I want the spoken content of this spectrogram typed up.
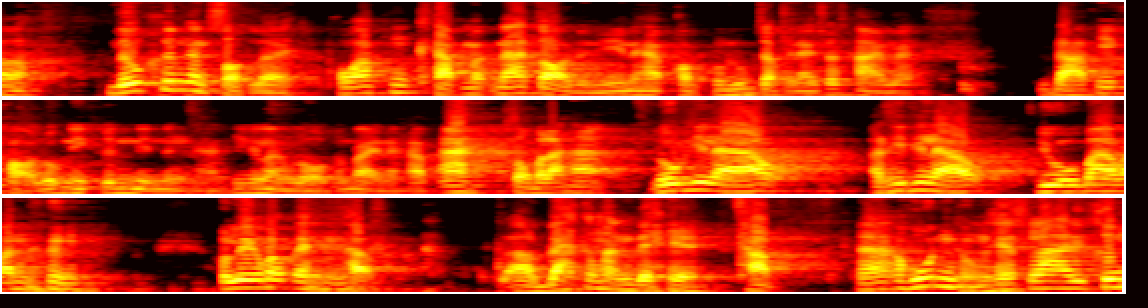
อรูปขึ้นกันสดเลย เพราะว่าเพิ่งแคปหน้าจอเดี๋ยวนี้นะครับขอบคุณรูปจาก Financial Times นะดาพี่ขอรูปนี้ขึ้นนิดหนึ่งนะฮะที่กำลังโหลดขึ้นไปนะครับอะส่งไปแล้วฮะรูปที่แล้ว อาทิตย์ที่แล้วอยู่มาวันหนึ่งเขาเรียกว่าเป็นแบบแบล็กมันเดย์ครับ นะฮะหุ้นของเทสลาที่ขึ้น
